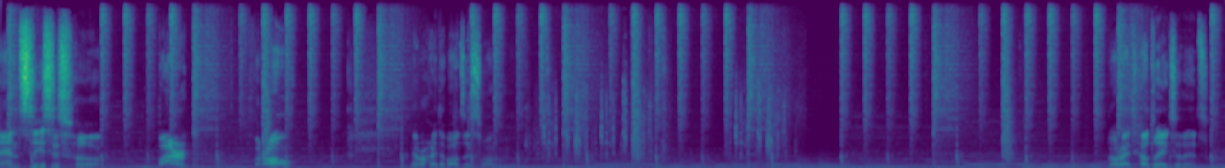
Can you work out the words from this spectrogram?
And this is who? Bart? Bro? Never heard about this one. Alright, how to exit it?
